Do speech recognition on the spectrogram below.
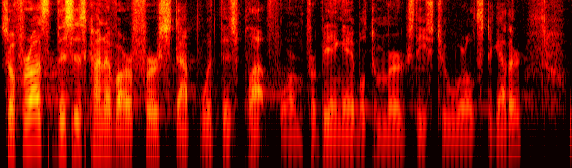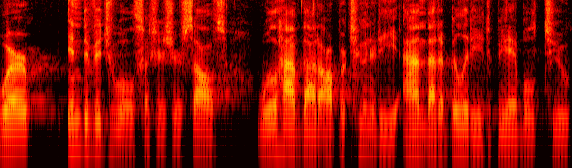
So for us, this is kind of our first step with this platform for being able to merge these two worlds together, where individuals such as yourselves will have that opportunity and that ability to be able to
